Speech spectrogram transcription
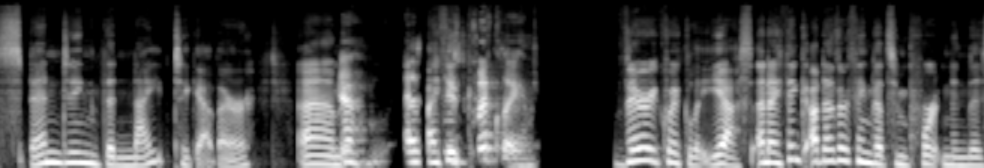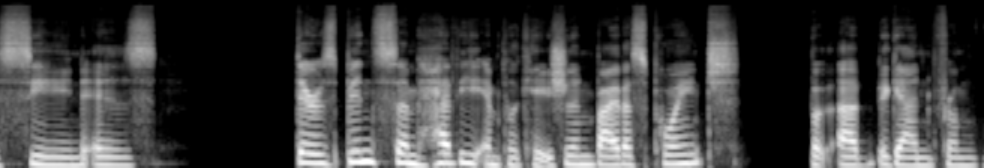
spending the night together. Um, Yeah, I I think- quickly. very quickly, yes. And I think another thing that's important in this scene is there's been some heavy implication by this point. But uh, again, from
